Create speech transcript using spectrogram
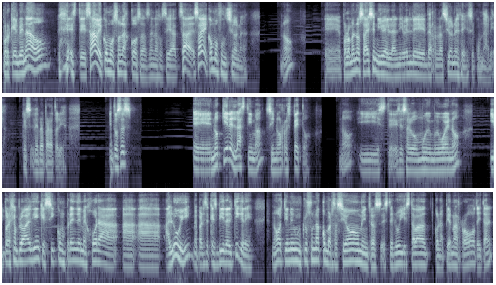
Porque el venado este, sabe cómo son las cosas en la sociedad, sabe, cómo funciona, ¿no? Eh, por lo menos a ese nivel, al nivel de, de relaciones de secundaria, que es de preparatoria. Entonces, eh, no quiere lástima, sino respeto, ¿no? Y este, es algo muy, muy bueno. Y por ejemplo, alguien que sí comprende mejor a, a, a, Louis, me parece que es Bill el Tigre, ¿no? Tiene incluso una conversación mientras este Louis estaba con la pierna rota y tal.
